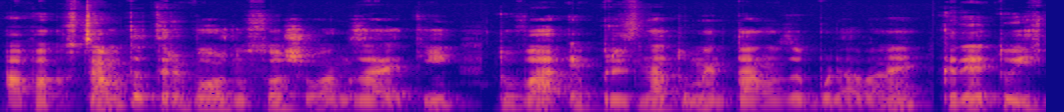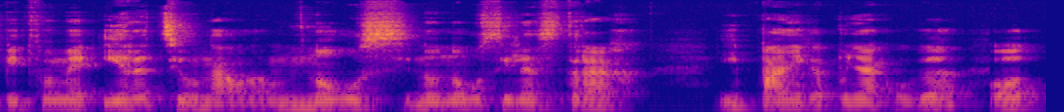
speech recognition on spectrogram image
А пък социалната тревожност, social anxiety, това е признато ментално заболяване, където изпитваме ирационална, много, много силен страх и паника понякога от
